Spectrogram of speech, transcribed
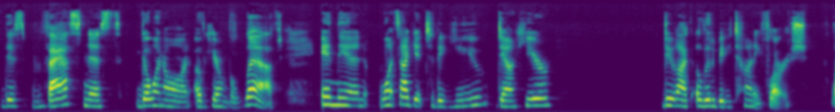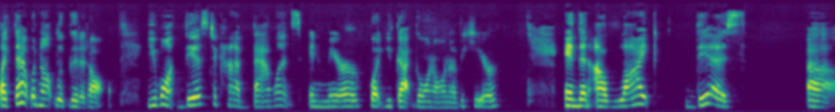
this vastness going on over here on the left. And then once I get to the U down here, do like a little bitty tiny flourish. Like that would not look good at all. You want this to kind of balance and mirror what you've got going on over here. And then I like this uh,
